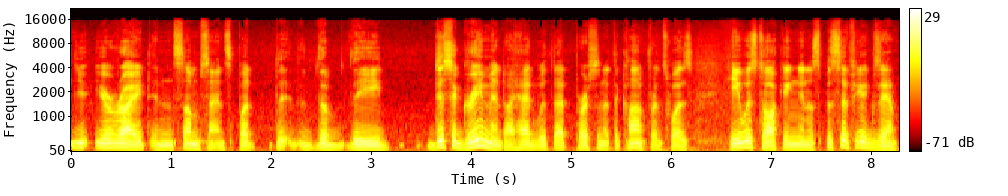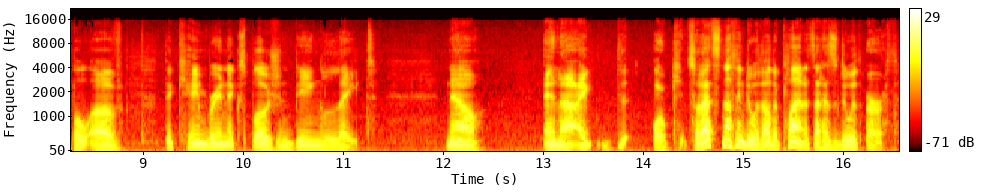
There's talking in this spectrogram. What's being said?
you- you're right in some sense. But the the the disagreement I had with that person at the conference was he was talking in a specific example of the Cambrian explosion being late. Now, and I okay, so that's nothing to do with other planets. That has to do with Earth.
